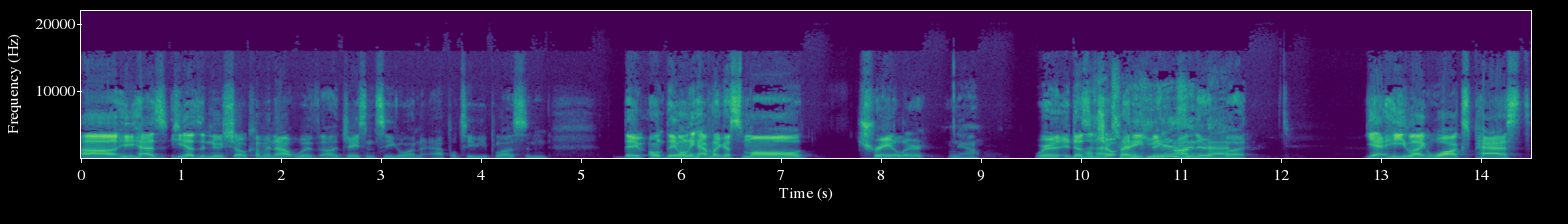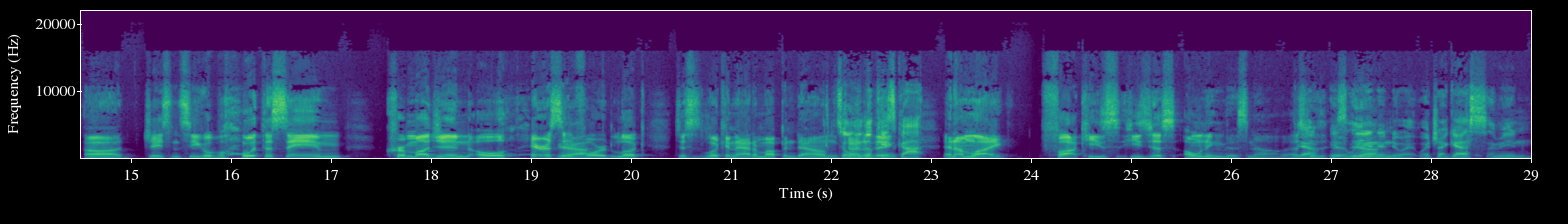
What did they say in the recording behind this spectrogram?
Uh, he has he has a new show coming out with uh, Jason Segel on Apple TV Plus, and they they only have like a small trailer Yeah. where it doesn't Oh, show that's right. He anything is on there, that. but yeah, he like walks past uh, Jason Segel with the same curmudgeon old Harrison Yeah. Ford look, just looking at him up and down. the only kind of look he's thing. got. and I'm like, fuck, he's he's just owning this now. That's Yeah. just He's leaning Yeah. into it, which I guess, I mean,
